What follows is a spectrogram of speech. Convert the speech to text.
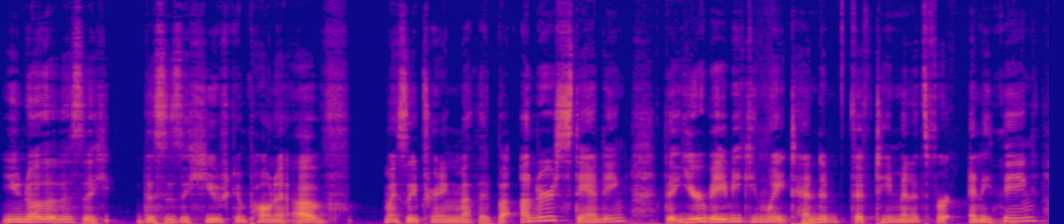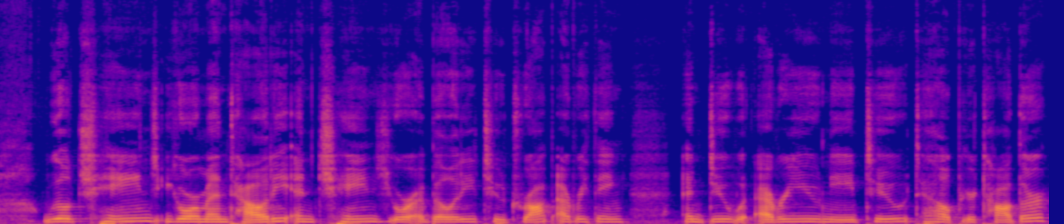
you know that this is a, this is a huge component of my sleep training method. But understanding that your baby can wait 10 to 15 minutes for anything will change your mentality and change your ability to drop everything and do whatever you need to to help your toddler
